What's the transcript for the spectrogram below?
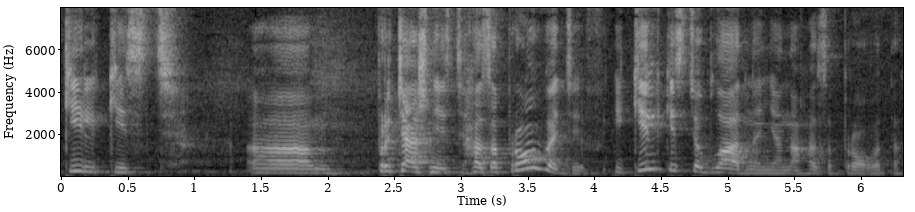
кількість. е, Протяжність газопроводів і кількість обладнання на газопроводах.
